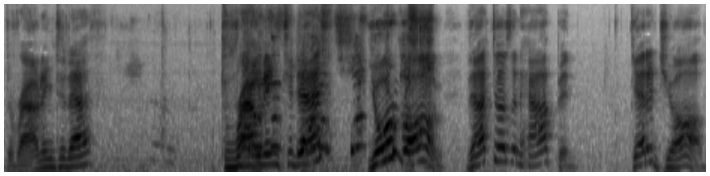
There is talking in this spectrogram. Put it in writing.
Drowning to death? Drowning to death? You're wrong. That doesn't happen. Get a job.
